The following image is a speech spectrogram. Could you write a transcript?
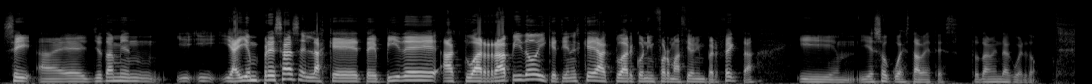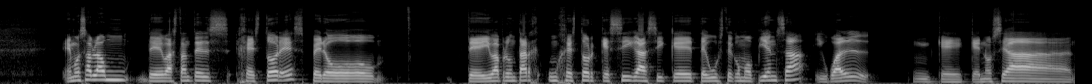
Sí, eh, yo también. Y, hay empresas en las que te pide actuar rápido y que tienes que actuar con información imperfecta. Y, eso cuesta a veces. Totalmente de acuerdo. Hemos hablado de bastantes gestores, pero te iba a preguntar un gestor que sigas y que te guste como piensa. Igual mm, que, que no sea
